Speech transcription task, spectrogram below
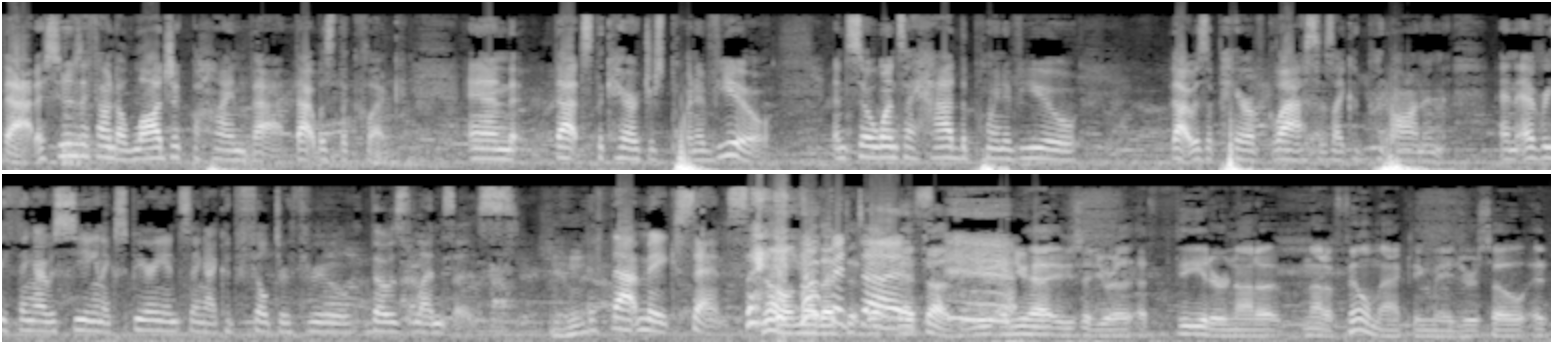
that, as soon as I found a logic behind that, that was the click, and that's the character's point of view. And so once I had the point of view, that was a pair of glasses I could put on, and, and everything I was seeing and experiencing, I could filter through those lenses. Mhm. If that makes sense. No, no, that, it that, does. that does. And you, and you, had, you said you're a, a theater, not a not a film acting major. So, it,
